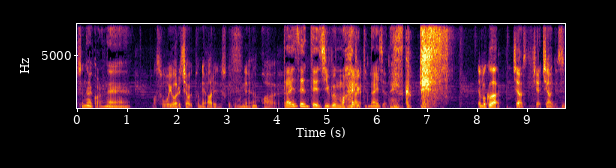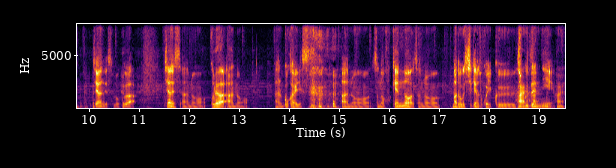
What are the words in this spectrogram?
しないからねまあ、そう言われちゃうとね、あれですけどもね。うんはい。大前提自分も入る気ないじゃないですか、いや僕は違うんです。違う違うんです。違うんです。僕は違うんです。あの、これはあの、あの誤解です。あの、その保険のその窓口的なとこ行く直前に、はい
